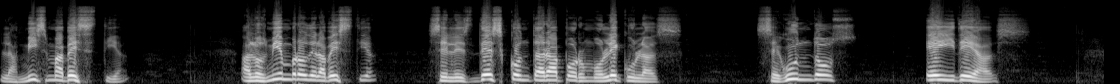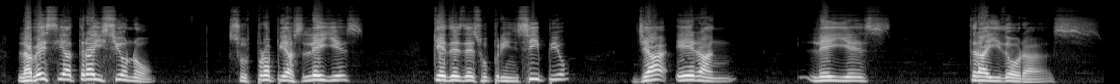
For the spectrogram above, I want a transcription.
la misma bestia. A los miembros de la bestia se les descontará por moléculas, segundos e ideas. La bestia traicionó sus propias leyes que desde su principio ya eran leyes traidoras.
